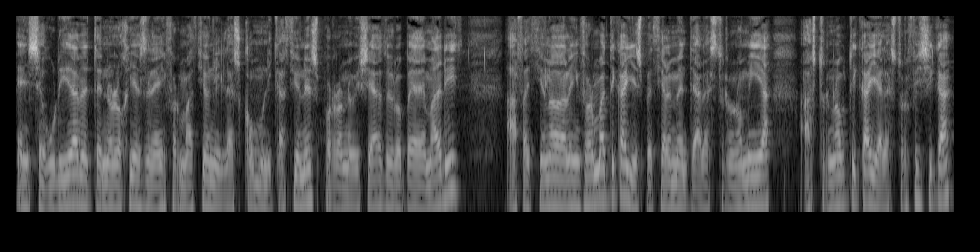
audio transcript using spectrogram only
en seguridad de tecnologías de la información y las comunicaciones por la Universidad Europea de Madrid. Aficionado a la informática y especialmente a la astronomía, astronáutica y a la astrofísica,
